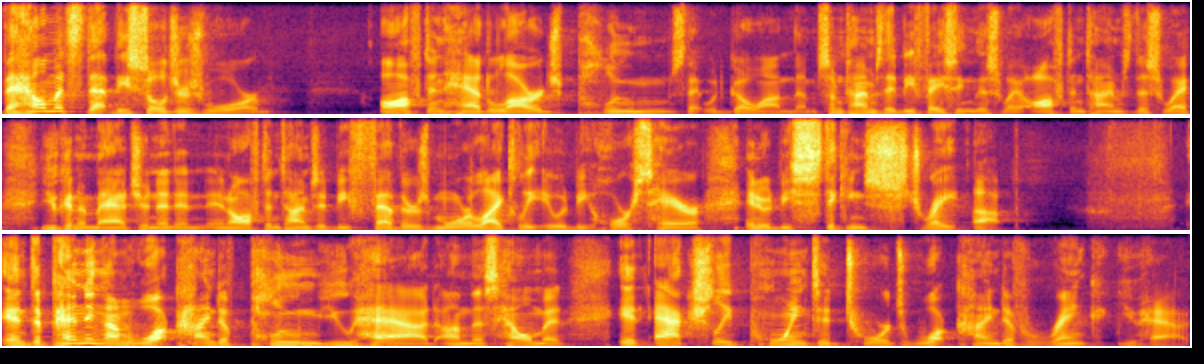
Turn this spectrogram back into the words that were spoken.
The helmets that these soldiers wore often had large plumes that would go on them. Sometimes they'd be facing this way, oftentimes this way. You can imagine it, and, and oftentimes it'd be feathers. More likely, it would be horsehair, and it would be sticking straight up. And depending on what kind of plume you had on this helmet, it actually pointed towards what kind of rank you had.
